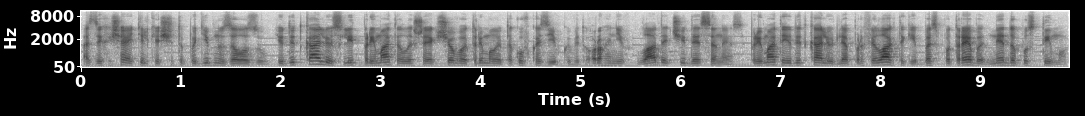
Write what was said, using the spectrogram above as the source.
а захищає тільки щитоподібну залозу. Йодит калію слід приймати лише якщо ви отримали таку вказівку від органів влади чи ДСНС. Приймати йодит калію для профілактики без потреби недопустимо.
